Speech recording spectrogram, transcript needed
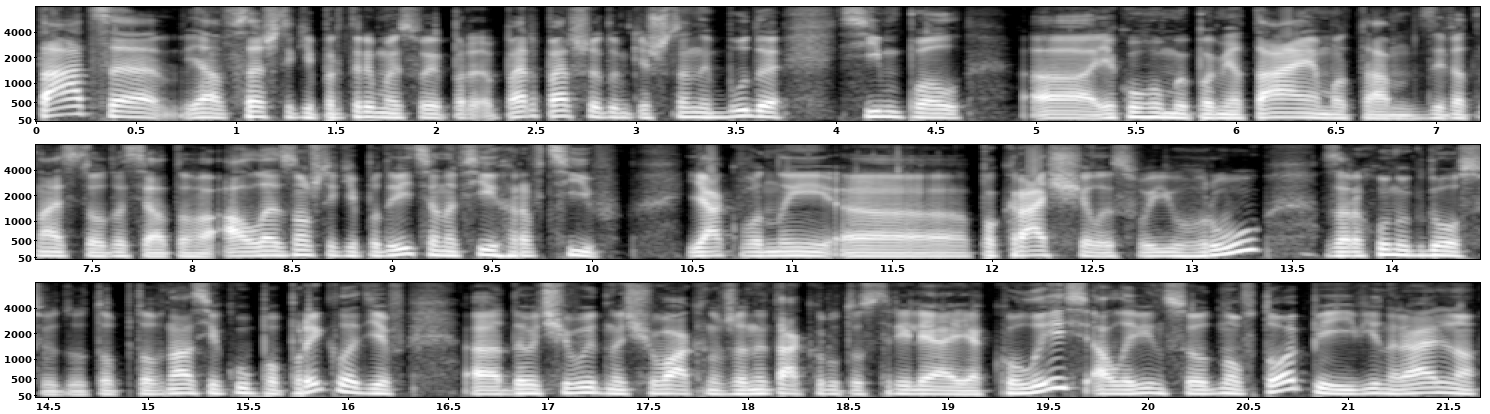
Та це я все ж таки притримую свої пер- пер- першої думки, що це не буде е, якого ми пам'ятаємо там з 19-20-го. Але знову ж таки, подивіться на всіх гравців, як вони е, покращили свою гру за рахунок досвіду. Тобто, в нас є купа прикладів, е, де очевидно, чувак ну, вже не так круто стріляє, як колись, але він все одно в топі, і він реально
